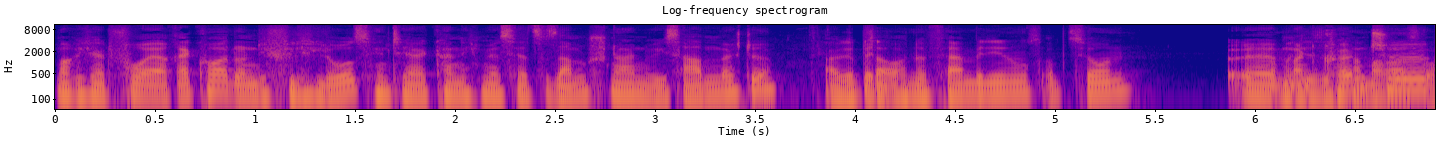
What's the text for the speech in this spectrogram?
mache ich halt vorher Rekord und ich fliege los. Hinterher kann ich mir das ja zusammenschneiden, wie ich es haben möchte. Aber gibt es da auch eine Fernbedienungsoption? Äh, man könnte,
